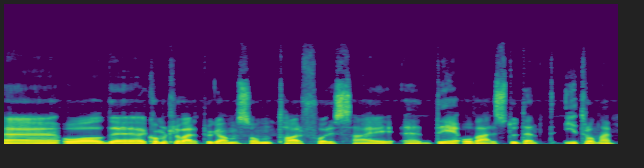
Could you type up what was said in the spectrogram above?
Eh, og det kommer til å være et program som tar for seg eh, det å være student i Trondheim.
